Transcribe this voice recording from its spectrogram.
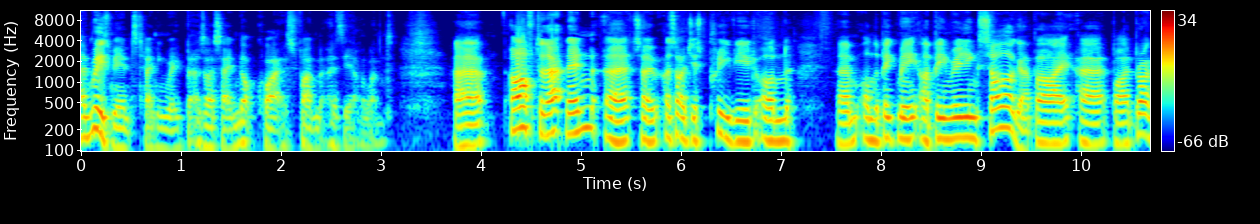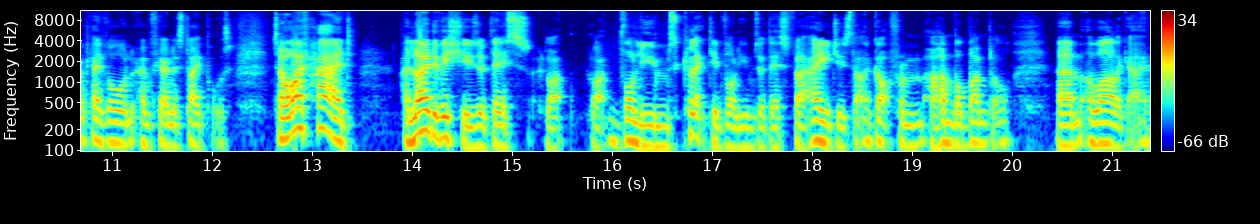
a reasonably entertaining read but as I say not quite as fun as the other ones uh, after that then uh, so as I just previewed on um, on the Bigme, I've been reading Saga by uh, by Brian K. Vaughan and Fiona Staples. So I've had a load of issues of this, like like volumes, collected volumes of this for ages that I got from a humble bundle um, a while ago,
